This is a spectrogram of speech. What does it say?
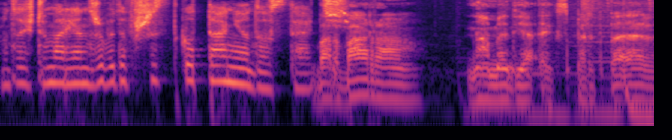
No to jeszcze, Marian, żeby to wszystko tanio dostać. Barbara. Na mediaexpert.pl.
